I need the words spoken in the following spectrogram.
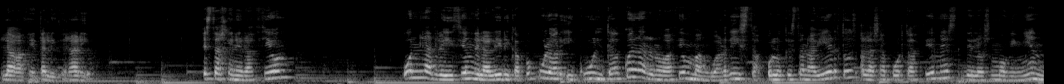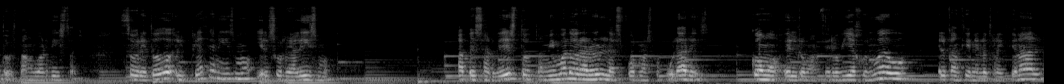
La Gaceta Literaria. Esta generación une la tradición de la lírica popular y culta con la renovación vanguardista, por lo que están abiertos a las aportaciones de los movimientos vanguardistas, sobre todo el creacionismo y el surrealismo. A pesar de esto, también valoraron las formas populares, como el romancero viejo y nuevo, el cancionero tradicional.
